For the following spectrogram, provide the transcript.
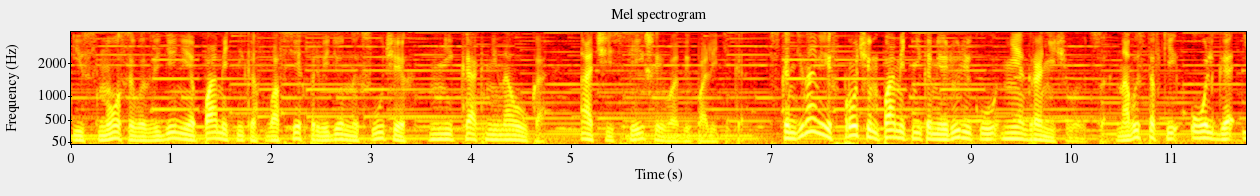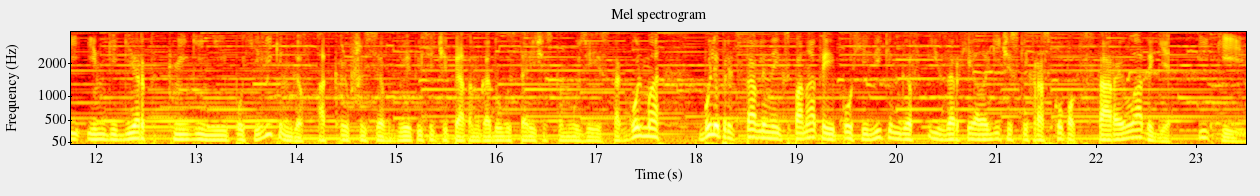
И снос и возведение памятников во всех приведенных случаях никак не наука, а чистейшей воды политика. В Скандинавии, впрочем, памятниками Рюрику не ограничиваются. На выставке «Ольга и Ингигерт. Княгини эпохи викингов», открывшейся в 2005 году в историческом музее Стокгольма, были представлены экспонаты эпохи викингов из археологических раскопок в Старой Ладоге и Киеве.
